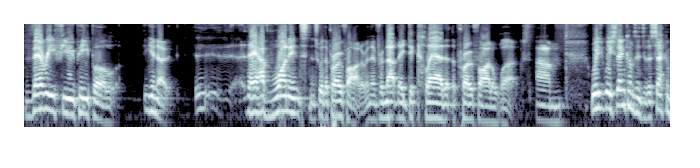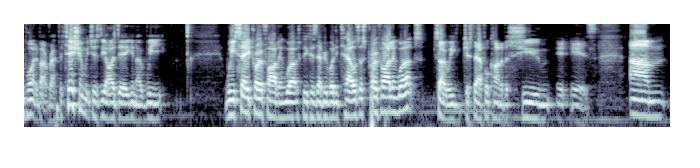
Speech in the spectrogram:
very few people you know they have one instance with a profiler, and then from that they declare that the profiler works. Um, which, which then comes into the second point about repetition, which is the idea. You know, we we say profiling works because everybody tells us profiling works, so we just therefore kind of assume it is. Um,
